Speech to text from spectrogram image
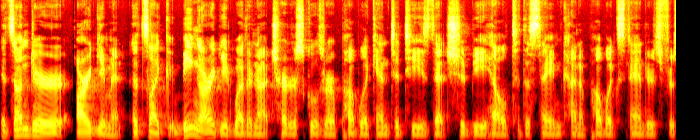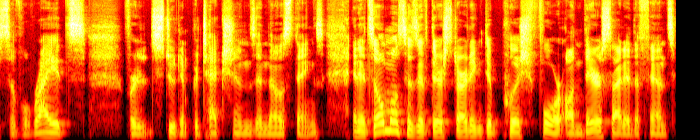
it's under argument. It's like being argued whether or not charter schools are public entities that should be held to the same kind of public standards for civil rights, for student protections and those things. And it's almost as if they're starting to push for on their side of the fence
